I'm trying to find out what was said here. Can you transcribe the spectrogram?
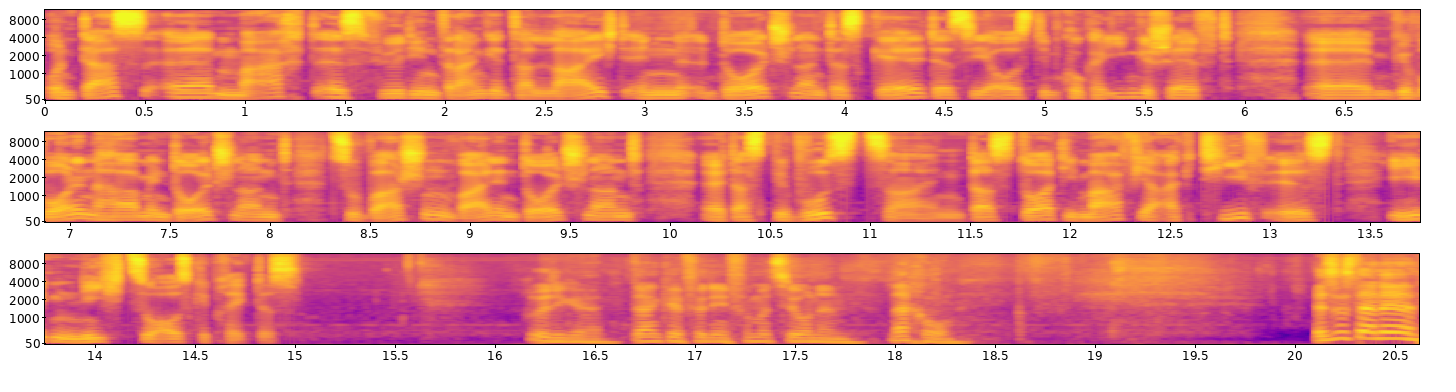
Und das äh, macht es für den Drangheta leicht, in Deutschland das Geld, das sie aus dem Kokaingeschäft äh, gewonnen haben, in Deutschland zu waschen, weil in Deutschland äh, das Bewusstsein, dass dort die Mafia aktiv ist, eben nicht so ausgeprägt ist. Rüdiger, danke für die Informationen. Nach Rom. Es ist eine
